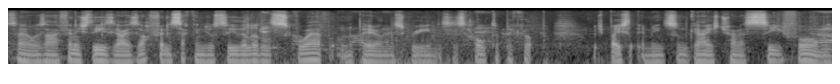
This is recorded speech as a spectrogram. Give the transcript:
So as I finish these guys off, in a second you'll see the little square button appear on the screen that says hold to pick up, which basically means some guy's trying to see for me.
